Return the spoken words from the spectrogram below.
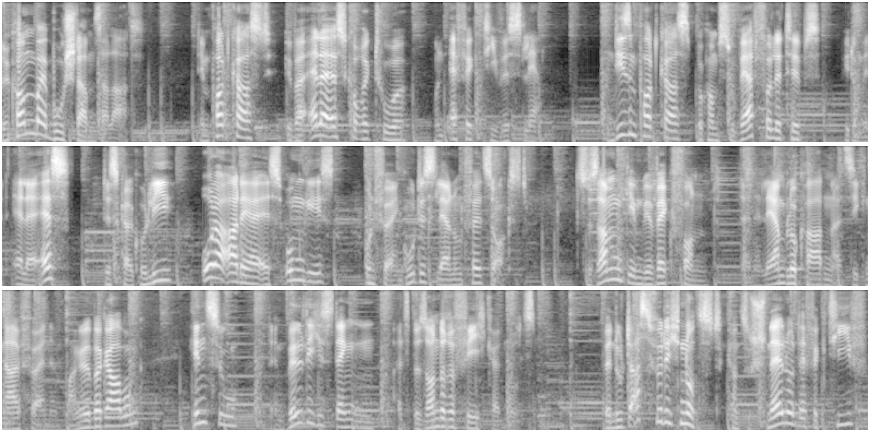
Willkommen bei Buchstabensalat, dem Podcast über LRS-Korrektur und effektives Lernen. In diesem Podcast bekommst du wertvolle Tipps, wie du mit LRS, Dyskalkulie oder ADHS umgehst und für ein gutes Lernumfeld sorgst. Zusammen gehen wir weg von deine Lernblockaden als Signal für eine Mangelbegabung hin zu dein bildliches Denken als besondere Fähigkeit nutzen. Wenn du das für dich nutzt, kannst du schnell und effektiv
